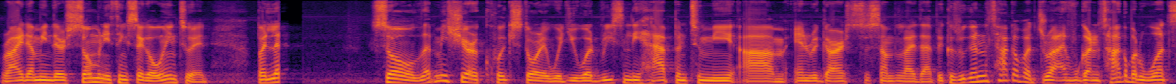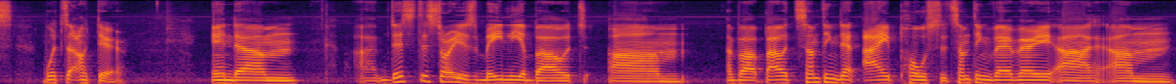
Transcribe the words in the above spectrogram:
right? I mean, there's so many things that go into it. But let so let me share a quick story with you. What recently happened to me um, in regards to something like that, because we're gonna talk about drive. We're gonna talk about what's what's out there, and um, uh, this this story is mainly about um, about about something that I posted, something very very uh, um,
